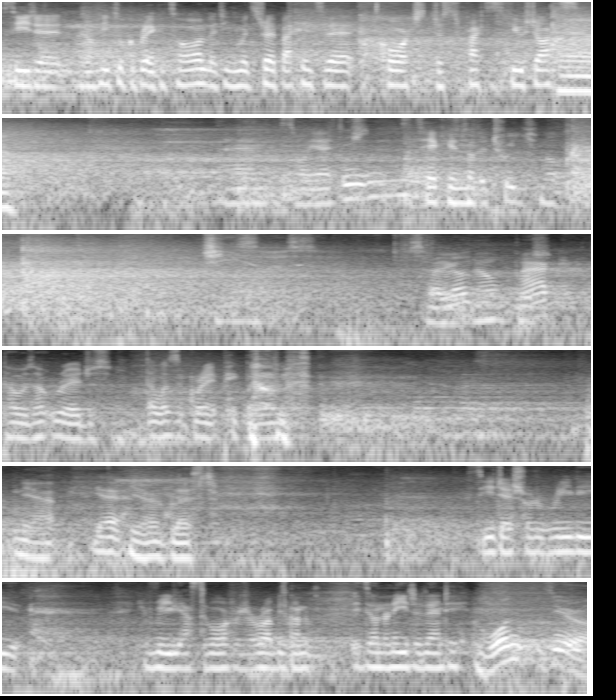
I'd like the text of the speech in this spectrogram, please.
CJ, I don't think he took a break at all. I think he went straight back into the court just to practice a few shots. Yeah. Um, so yeah, it's it's taking. tweak, no. Jesus. Sorry, Well no, Mark. That was outrageous. That was a great pick by Robbie. Yeah. yeah. Yeah, blessed. CJ should have really. He really has to go for it. or Robbie's gonna. He's underneath it, ain't he? 1 0.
